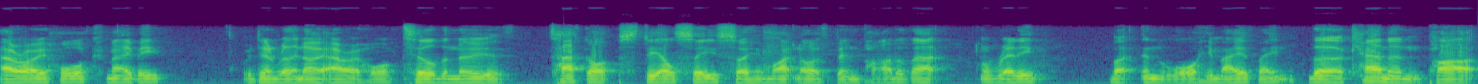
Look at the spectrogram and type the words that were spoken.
Arrow Hawk, maybe. We didn't really know Arrow Hawk till the new TAC Ops DLC, so he might not have been part of that already but in the law he may have been. The canon part,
